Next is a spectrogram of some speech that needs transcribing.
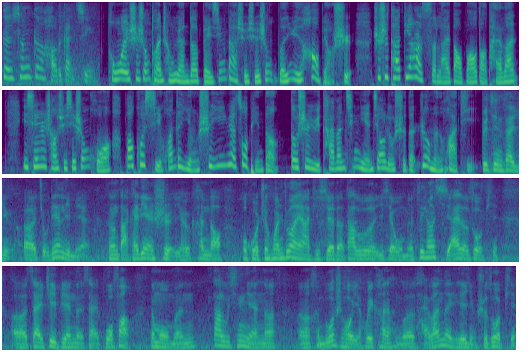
更深更好的感情。同为师生团成员的北京大学学生文云浩表示，这是他第二次来到宝岛台湾，一些日常学习生活，包括喜欢的影视音乐作品。等都是与台湾青年交流时的热门话题。最近在影呃酒店里面，可能打开电视也会看到，包括《甄嬛传》呀这些的大陆的一些我们非常喜爱的作品，呃，在这边呢在播放。那么我们大陆青年呢，嗯，很多时候也会看很多的台湾的这些影视作品，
